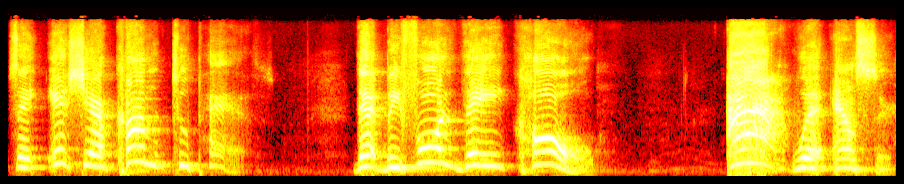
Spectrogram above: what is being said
say, it shall come to pass that before they call, I will answer.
